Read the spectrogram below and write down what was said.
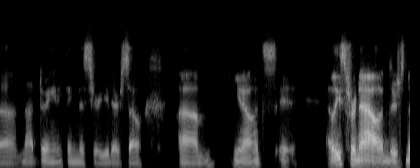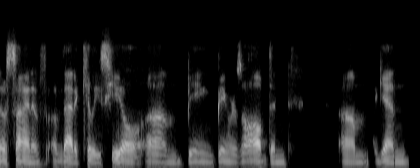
uh, not doing anything this year either. So, um, you know, it's, it, at least for now, there's no sign of, of that Achilles heel um, being being resolved. And um, again,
